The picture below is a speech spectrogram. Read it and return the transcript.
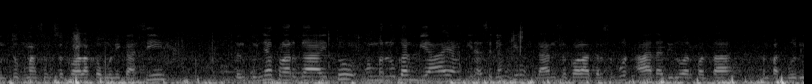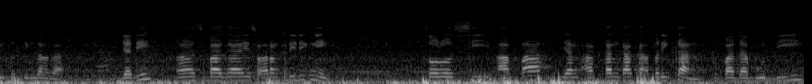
Untuk masuk sekolah komunikasi, tentunya keluarga itu memerlukan biaya yang tidak sedikit dan sekolah tersebut ada di luar kota tempat Budi itu tinggal kak. Jadi eh, sebagai seorang pendidik nih, solusi apa yang akan kakak berikan kepada Budi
